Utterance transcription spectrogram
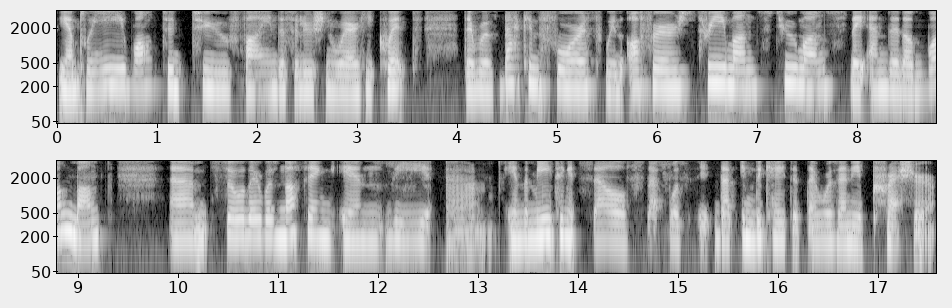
The employee wanted to find a solution where he quit. There was back and forth with offers three months, two months. They ended on one month. Um, so there was nothing in the um, in the meeting itself that was that indicated there was any pressure.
